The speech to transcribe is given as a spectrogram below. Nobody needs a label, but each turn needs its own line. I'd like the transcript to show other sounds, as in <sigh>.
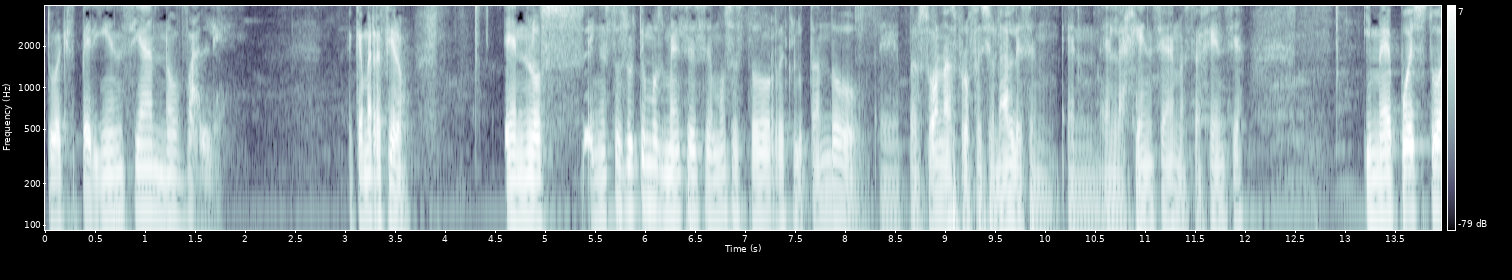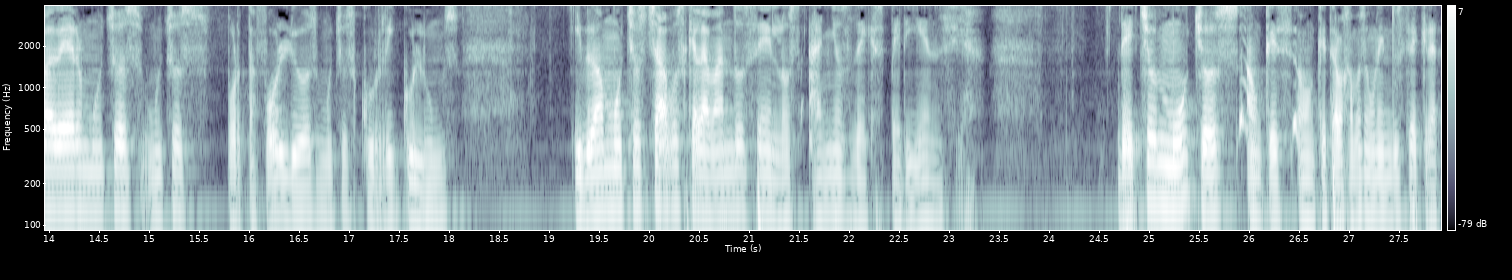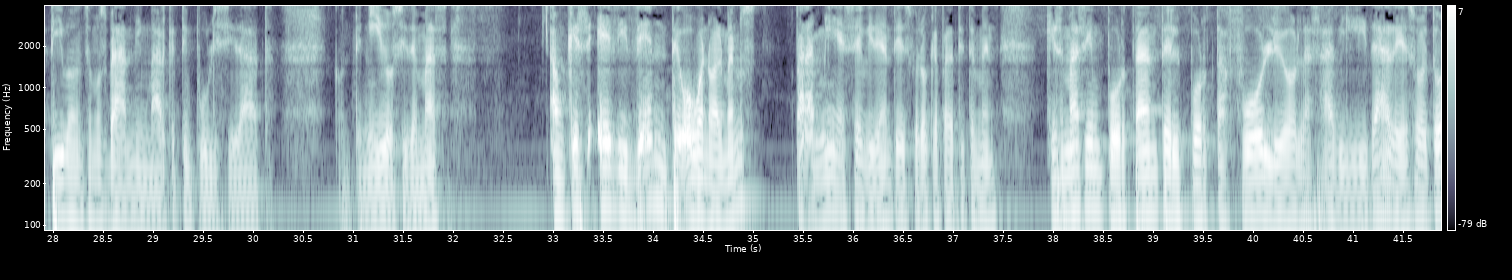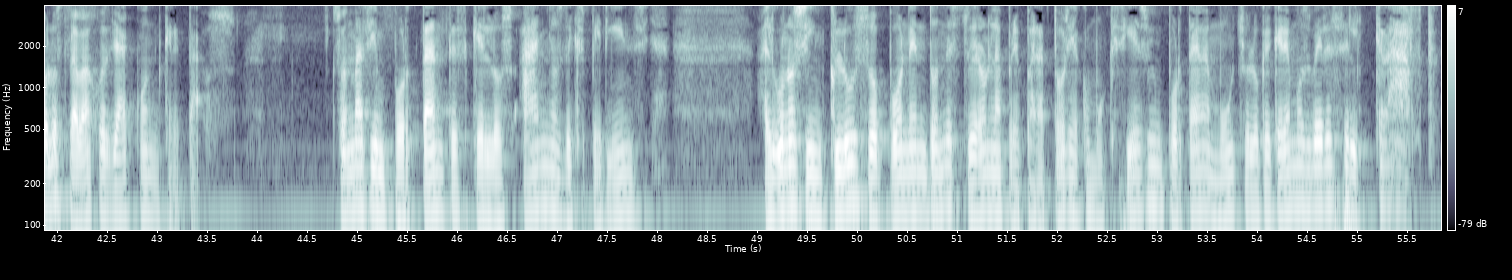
tu experiencia no vale. ¿A qué me refiero? En, los, en estos últimos meses hemos estado reclutando eh, personas profesionales en, en, la agencia, en nuestra agencia, y me he puesto a ver muchos, muchos portafolios, muchos currículums, y veo a muchos chavos clavándose en los años de experiencia. De hecho, muchos, aunque, aunque trabajamos en una industria creativa, donde hacemos branding, marketing, publicidad, contenidos y demás, aunque es evidente, o bueno, al menos para mí es evidente y espero que para ti también, que es más importante el portafolio, las habilidades, sobre todo los trabajos ya concretados. Son más importantes que los años de experiencia. Algunos incluso ponen dónde estudiaron la preparatoria, como que si eso importara mucho. Lo que queremos ver es el craft,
